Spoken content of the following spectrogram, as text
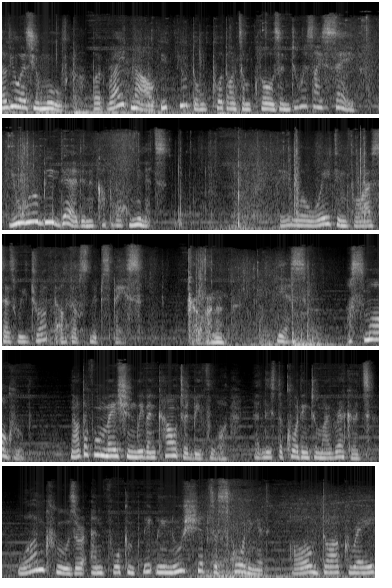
Tell you as you move, but right now, if you don't put on some clothes and do as I say, you will be dead in a couple of minutes. They were waiting for us as we dropped out of slip space. Covenant? Yes, a small group. Not a formation we've encountered before, at least according to my records. One cruiser and four completely new ships escorting it. All dark gray,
